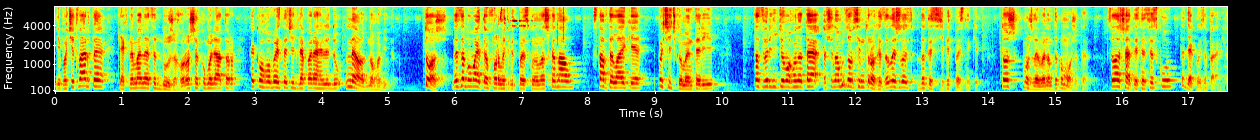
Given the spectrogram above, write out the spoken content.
І по-четверте, як на мене, це дуже хороший акумулятор, якого вистачить для перегляду не одного відео. Тож, не забувайте оформити підписку на наш канал, ставте лайки, пишіть коментарі. Та зверніть увагу на те, що нам зовсім трохи залишилось до тисячі підписників. Тож, можливо, ви нам допоможете. Залишайтесь на зв'язку та дякую за перегляд.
